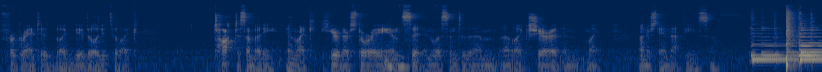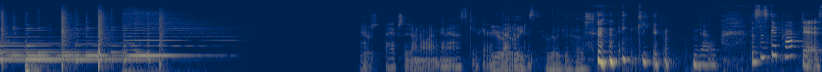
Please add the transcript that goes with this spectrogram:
for granted like the ability to like talk to somebody and like hear their story Mhm. and sit and listen to them and like share it and like understand that piece so. I You're, act- I actually don't know what I'm going to ask you here. you're but really just- you're a really good host Thank you. No, this is good practice.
